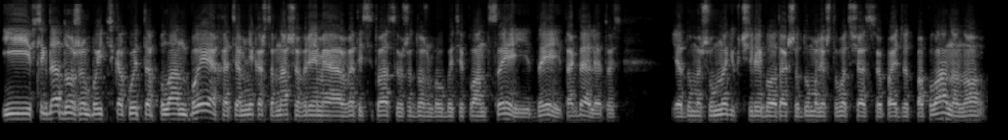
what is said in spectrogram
и всегда должен быть какой-то план Б, хотя мне кажется, в наше время в этой ситуации уже должен был быть и план С, и Д, и так далее. То есть я думаю, что у многих учителей было так, что думали, что вот сейчас все пойдет по плану, но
